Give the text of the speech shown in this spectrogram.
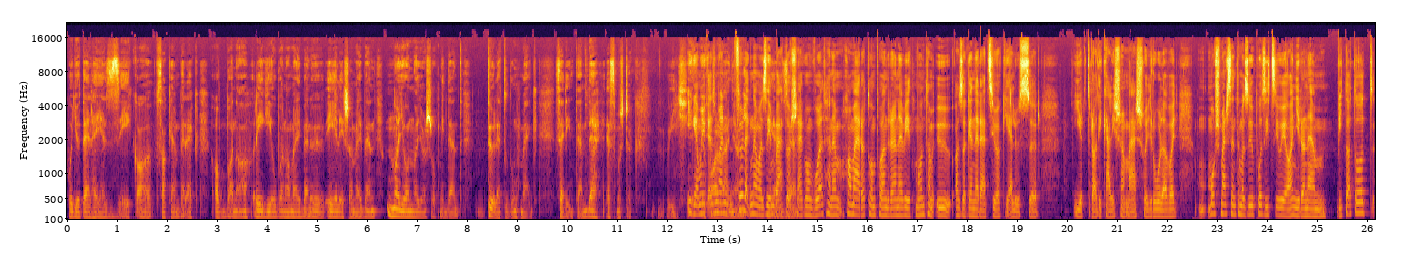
hogy őt elhelyezzék a szakemberek abban a régióban, amelyben ő él, és amelyben nagyon-nagyon sok mindent tőle tudunk meg, szerintem, de ezt most csak így. Igen, mondjuk ez már főleg nem az én jelzem. bátorságom volt, hanem ha már a Tom Pandra nevét mondtam, ő az a generáció, aki először írt radikálisan máshogy róla, vagy most már szerintem az ő pozíciója annyira nem vitatott,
